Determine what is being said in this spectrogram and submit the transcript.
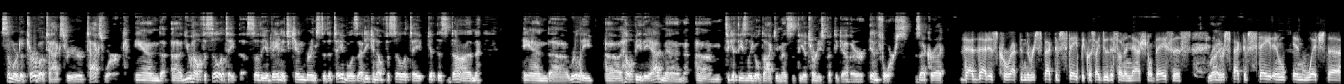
similar to TurboTax for your tax work. And uh, you help facilitate this. So the advantage Ken brings to the table is that he can help facilitate, get this done and uh, really uh, help be the admin um, to get these legal documents that the attorneys put together in force. Is that correct? That that is correct in the respective state because I do this on a national basis. Right. In the respective state in in which the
